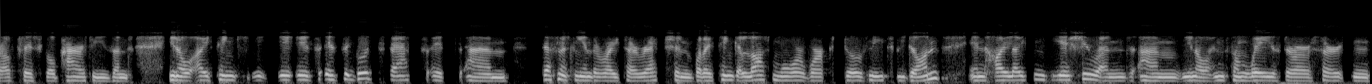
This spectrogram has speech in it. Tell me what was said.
of political parties. And, you know, I think it, it's, it's a good step. It it's um, definitely in the right direction. But I think a lot more work does need to be done in highlighting the issue. And, um, you know, in some ways there are certain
